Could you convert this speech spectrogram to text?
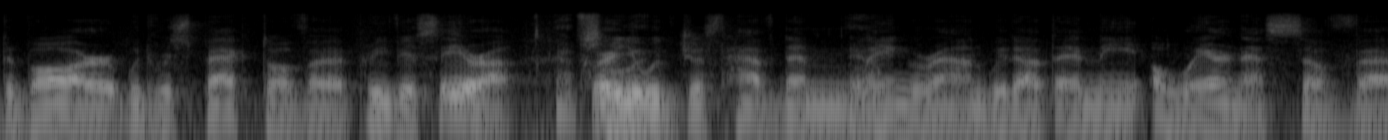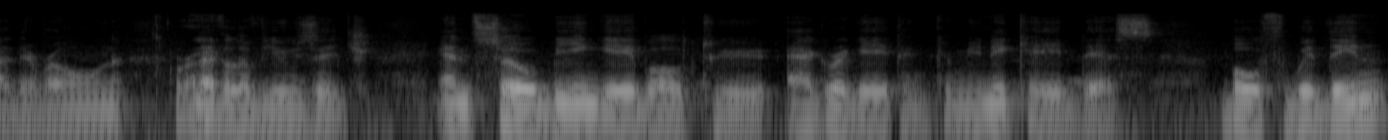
the, bar with respect of a previous era Absolutely. where you would just have them yeah. laying around without any awareness of uh, their own right. level of usage. And so being able to aggregate and communicate this both within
